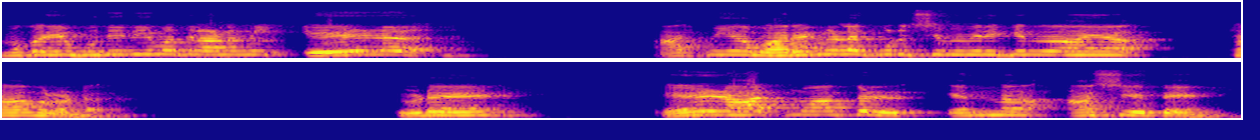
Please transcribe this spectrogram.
നമുക്കറിയാം പുതിയ നിയമത്തിലാണെങ്കിൽ ഏഴ് ആത്മീയ വരങ്ങളെ കുറിച്ച് വിവരിക്കുന്നതായ ഭാഗങ്ങളുണ്ട്. ഇവിടെ ഏഴ് ആത്മാക്കൾ എന്ന ആശയത്തെ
